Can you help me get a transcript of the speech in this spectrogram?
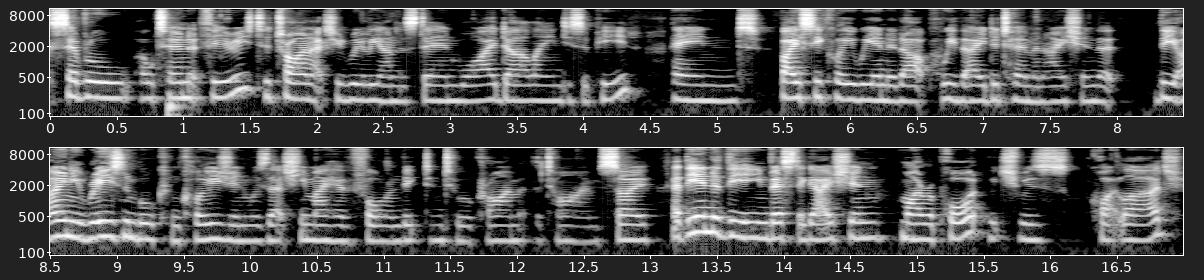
several alternate theories to try and actually really understand why Darlene disappeared. And basically, we ended up with a determination that the only reasonable conclusion was that she may have fallen victim to a crime at the time. So, at the end of the investigation, my report, which was quite large,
